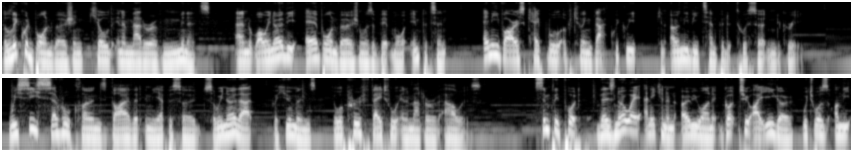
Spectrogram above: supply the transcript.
The liquid-borne version killed in a matter of minutes, and while we know the airborne version was a bit more impotent, any virus capable of killing that quickly can only be tempered to a certain degree. We see several clones die of it in the episode, so we know that, for humans, it will prove fatal in a matter of hours. Simply put, there's no way Anakin and Obi-Wan got to Iego, which was on the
